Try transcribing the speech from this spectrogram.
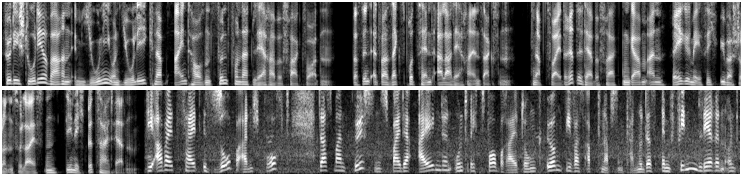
Für die Studie waren im Juni und Juli knapp 1500 Lehrer befragt worden. Das sind etwa sechs Prozent aller Lehrer in Sachsen. Knapp zwei Drittel der Befragten gaben an, regelmäßig Überstunden zu leisten, die nicht bezahlt werden. Die Arbeitszeit ist so beansprucht, dass man höchstens bei der eigenen Unterrichtsvorbereitung irgendwie was abknapsen kann. Und das empfinden Lehrerinnen und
